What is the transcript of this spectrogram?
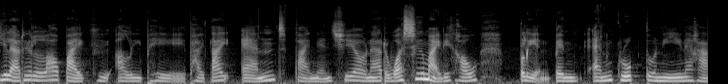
ที่แล้วที่เราเล่าไปคือ Alipay ภายใต้ Ant Financial นะหรือว่าชื่อใหม่ที่เขาเปลี่ยนเป็น Ant Group ตัวนี้นะคะ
